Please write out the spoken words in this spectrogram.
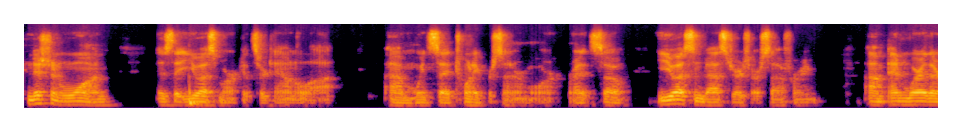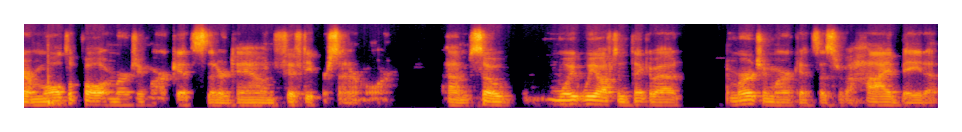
Condition one is that US markets are down a lot. Um, we'd say 20% or more, right? So US investors are suffering. Um, and where there are multiple emerging markets that are down 50% or more. Um, so we, we often think about emerging markets as sort of a high beta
